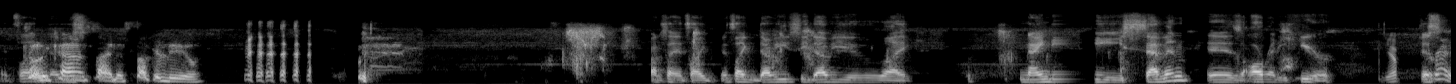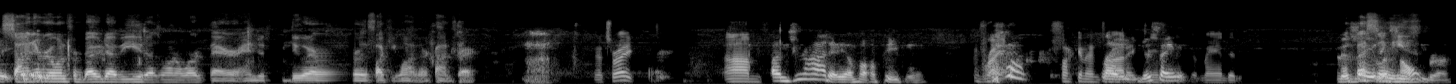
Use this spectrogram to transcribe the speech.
It's like Tony those- Khan signed a sucker deal. I'd say it's like it's like WCW like ninety seven is already here. Yep. Just Right. sign everyone from WWE who doesn't want to work there and just do whatever the fuck you want in their contract. That's right. Um, Andrade of all people. right. Fucking Andrade Like, this came ain't- demanded. This best ain't thing La he's- Sombra.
